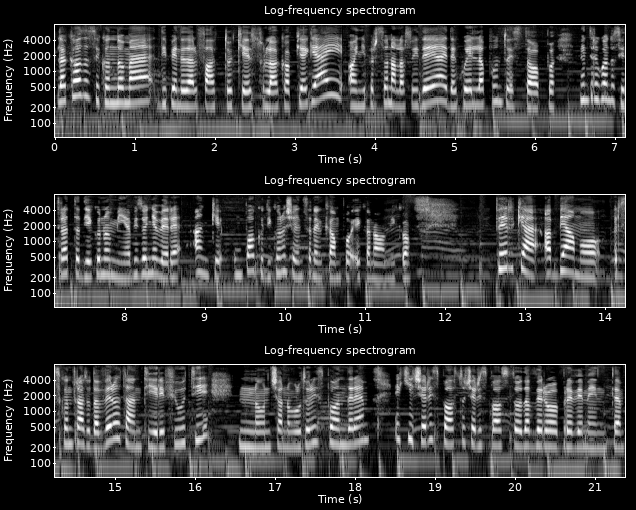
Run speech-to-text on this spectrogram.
La cosa secondo me dipende dal fatto che sulla coppia gay ogni persona ha la sua idea ed è quella punto e stop, mentre quando si tratta di economia bisogna avere anche un poco di conoscenza nel campo economico. Perché abbiamo riscontrato davvero tanti rifiuti, non ci hanno voluto rispondere e chi ci ha risposto ci ha risposto davvero brevemente.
